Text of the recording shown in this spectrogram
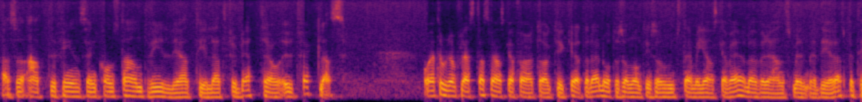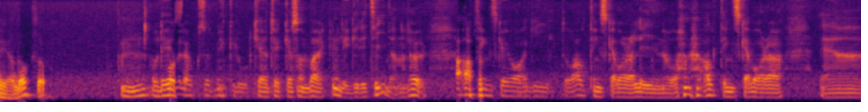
Alltså att det finns en konstant vilja till att förbättra och utvecklas. Och jag tror de flesta svenska företag tycker att det där låter som någonting som stämmer ganska väl överens med, med deras beteende också. Mm, och det är väl också ett nyckelord kan jag tycka som verkligen ligger i tiden, eller hur? Allting ska ju vara agilt och allting ska vara lean och allting ska vara eh,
